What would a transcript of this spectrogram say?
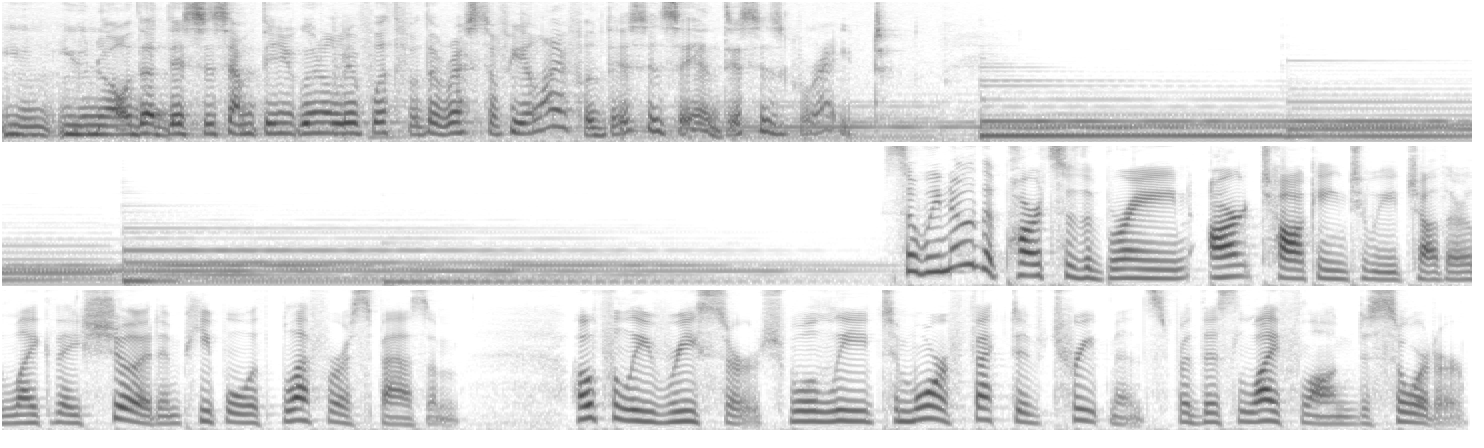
you, you know that this is something you're going to live with for the rest of your life. But this is it. This is great. So we know that parts of the brain aren't talking to each other like they should in people with blepharospasm. Hopefully, research will lead to more effective treatments for this lifelong disorder.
